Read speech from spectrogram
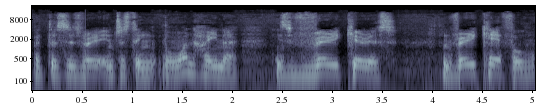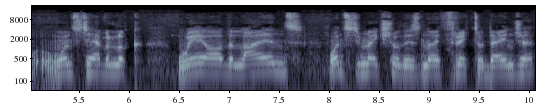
But this is very interesting. The one hyena is very curious very careful. Wants to have a look. Where are the lions? Wants to make sure there's no threat or danger.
